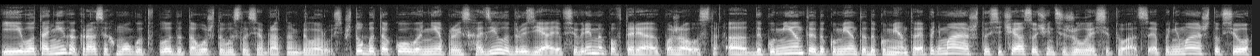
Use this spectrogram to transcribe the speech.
И вот они как раз их могут вплоть до того, что выслать обратно в Беларусь. Чтобы такого не происходило, друзья, я все время повторяю, пожалуйста, э, документы, документы, документы. Я понимаю, что сейчас очень тяжелая ситуация. Я понимаю, что все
